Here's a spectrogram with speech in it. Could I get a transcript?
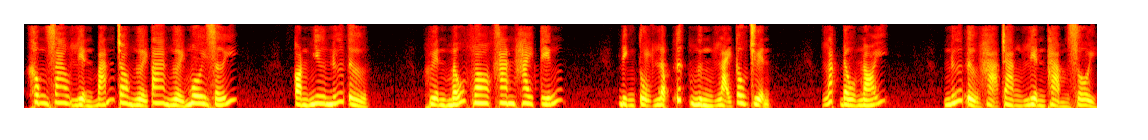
Không giao liền bán cho người ta người môi giới. Còn như nữ tử. Huyền mẫu ho khan hai tiếng. Định tuổi lập tức ngừng lại câu chuyện. Lắc đầu nói. Nữ tử hạ tràng liền thảm rồi.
